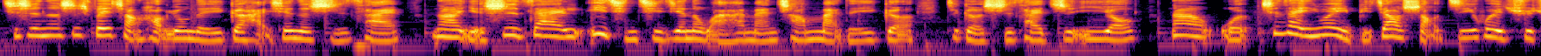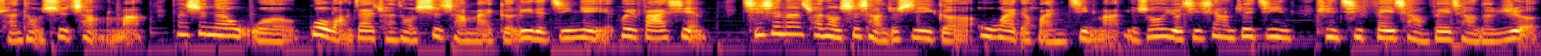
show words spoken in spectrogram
其实呢，是非常好用的一个海鲜的食材。那也是在疫情期间呢，我还蛮常买的一个这个食材之一哦。那我现在因为比较少机会去传统市场了嘛，但是呢，我过往在传统市场买蛤蜊的经验也会发现，其实呢，传统市场就是一个户外的环境嘛。有时候，尤其像最近天气非常非常的热，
